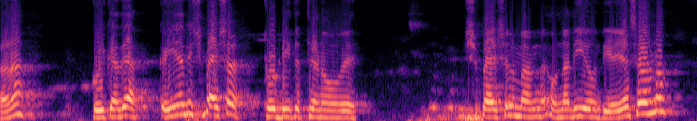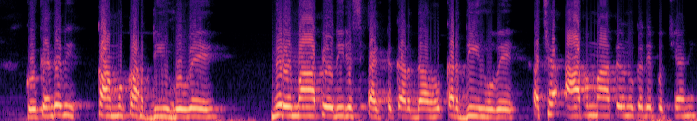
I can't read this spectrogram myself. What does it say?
ਹੈਨਾ? ਕੋਈ ਕਹਿੰਦੇ ਆ, ਕਈਆਂ ਦੀ ਸਪੈਸ਼ਲ ਥੋੜੀ ਤਿੱਥਣ ਹੋਵੇ। ਸਪੈਸ਼ਲ ਮੰਗ ਉਹਨਾਂ ਦੀ ਹੁੰਦੀ ਹੈ। ਯੈਸ ਨਾ ਕੋਈ ਕਹਿੰਦੇ ਵੀ ਕੰਮ ਕਰਦੀ ਹੋਵੇ, ਮੇਰੇ ਮਾਪਿਓ ਦੀ ਰਿਸਪੈਕਟ ਕਰਦਾ ਹੋ, ਕਰਦੀ ਹੋਵੇ। ਅੱਛਾ, ਆਪ ਮਾਪਿਓ ਨੂੰ ਕਦੇ ਪੁੱਛਿਆ ਨਹੀਂ?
